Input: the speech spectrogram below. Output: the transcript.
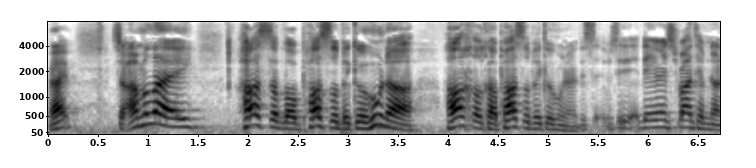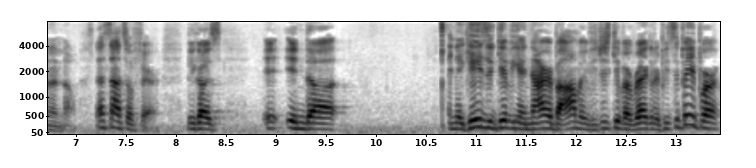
right? So Amalei hasab lo pasal bekahuna hachal ka pasal bekahuna. They respond to him, no, no, no, that's not so fair because in the in the case of giving a nair ba'am, if you just give a regular piece of paper,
